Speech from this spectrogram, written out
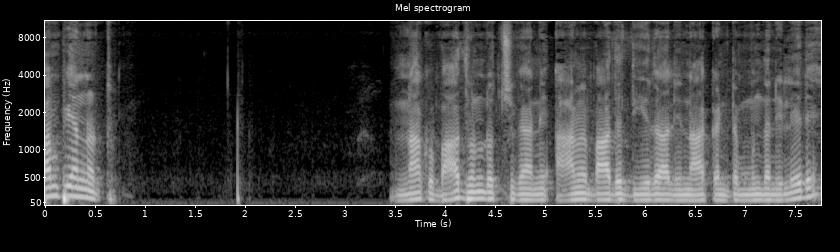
పంపి అన్నట్టు. నాకు బాధ ఉండొచ్చు కానీ ఆమె బాధ తీరాలి నాకంటే ముందని లేదే.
